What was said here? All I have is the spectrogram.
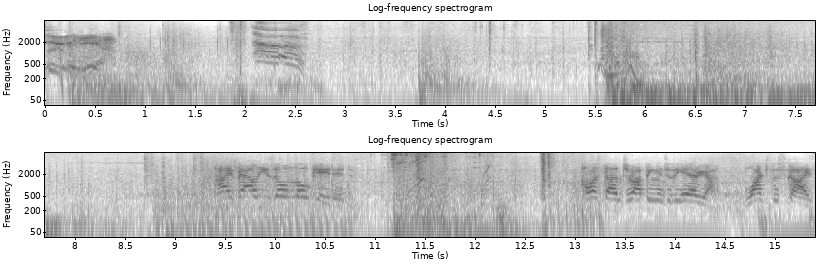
Moving here. High value zone located. Hostile dropping into the area. Watch the skies.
